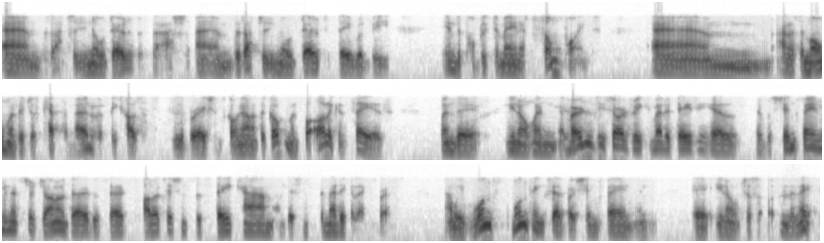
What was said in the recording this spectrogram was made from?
Um, there's absolutely no doubt about that. Um, there's absolutely no doubt that they would be in the public domain at some point. Um, and at the moment, they just kept them out of it because deliberations going on at the government. But all I can say is, when the you know when emergency surgery came out at Daisy Hill, it was Sinn Féin Minister John O'Dowd who said politicians should stay calm and listen to the medical experts. And we've one one thing said by Sinn Féin, and uh, you know just in the next,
